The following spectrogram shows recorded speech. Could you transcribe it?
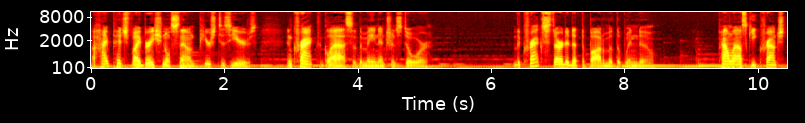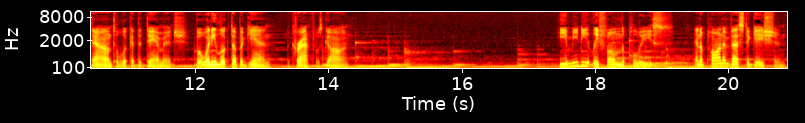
a high pitched vibrational sound pierced his ears and cracked the glass of the main entrance door. The crack started at the bottom of the window. Pawlowski crouched down to look at the damage, but when he looked up again, the craft was gone. He immediately phoned the police, and upon investigation,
